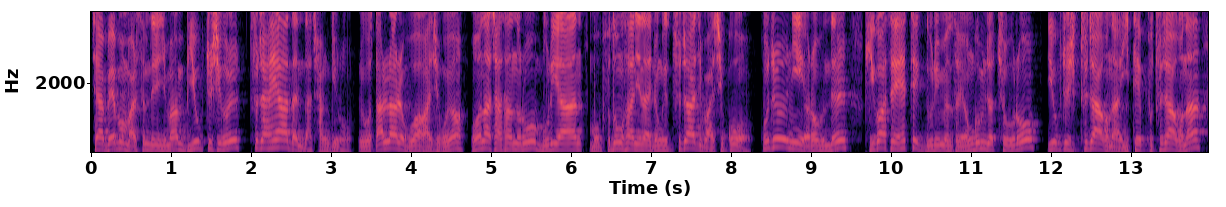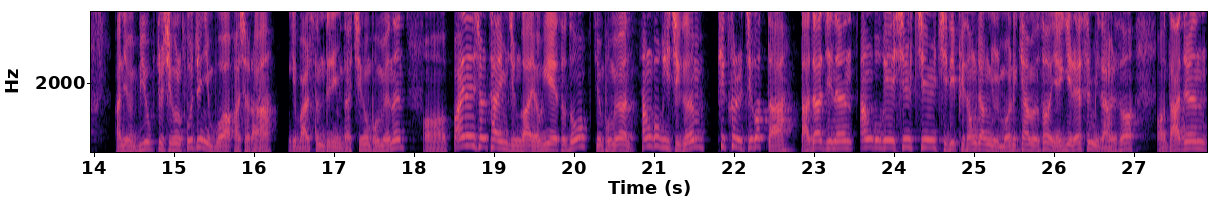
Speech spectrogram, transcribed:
제가 매번 말씀드리지만 미국 주식을 투자해야 된다. 장기로. 그리고 달러를 모아 가시고요. 원화 자산으로 무리한 뭐 부동산이나 이런 게 투자하지 마시고 꾸준히 여러분들 비과세 혜택 누리면서 연금 저축으로 미국 주식 투자하거나 ETF 투자하거나 아니면 미국 주식을 꾸준히 모아 가셔라. 이렇게 말씀드립니다. 지금 보면은 어 파이낸셜 타임즈인가 여기에서도 지금 보면 한국이 지금 피크를 찍었다. 낮아지는 한국의 실질 GDP 성장률 뭐 이렇게 하면서 얘기를 했습니다. 그래서 어, 낮은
